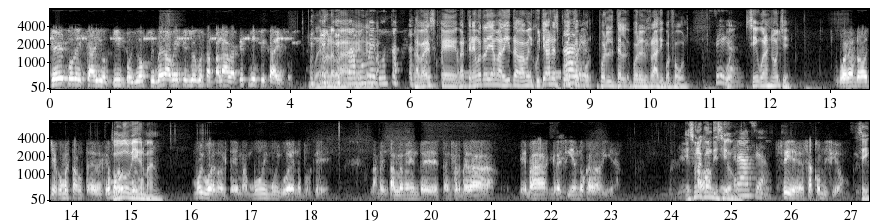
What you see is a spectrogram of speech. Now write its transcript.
¿qué es eso de cariotipo? Yo, primera vez que yo oigo esa palabra, ¿qué significa eso? Bueno, la va, Ramón la me gusta. la va- eh, va- tenemos otra llamadita. Vamos a escuchar la respuesta por, por el, tel- por el radio, por favor. Sigan. Sí, buenas noches. Buenas noches, ¿cómo están ustedes? Qué Todo bien, hermano. Muy bueno el tema, muy, muy bueno, porque lamentablemente esta enfermedad eh, va creciendo cada día. Es una condición. Gracias. Sí, esa condición. Sí, Eh,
